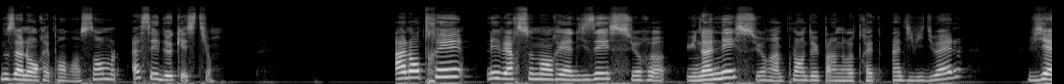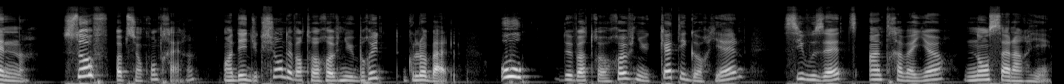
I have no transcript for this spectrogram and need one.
Nous allons répondre ensemble à ces deux questions. À l'entrée, les versements réalisés sur une année sur un plan d'épargne retraite individuel viennent sauf option contraire, hein, en déduction de votre revenu brut global ou de votre revenu catégoriel si vous êtes un travailleur non salarié.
